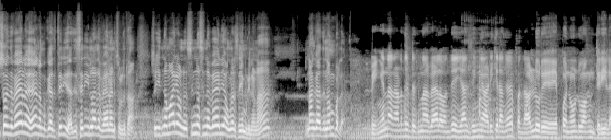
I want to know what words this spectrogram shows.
ஸோ இந்த வேலை நமக்கு அது தெரியுது. அது சரியில்லாத வேலைன்னு சொல்லிட்டு தான் ஸோ இந்த மாதிரி ஒன்று சின்ன சின்ன வேலையை அவங்களால செய்ய முடியலன்னா நாங்கள் அதை நம்பலை. இப்போ இங்கே என்ன நடந்துகிட்டு இருக்குன்னா வேலை வந்து ஏன் ஜிங்கை அடிக்கிறாங்க? இப்போ இந்த அல்லூர் எப்போ நோண்டுவாங்கன்னு தெரியல.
